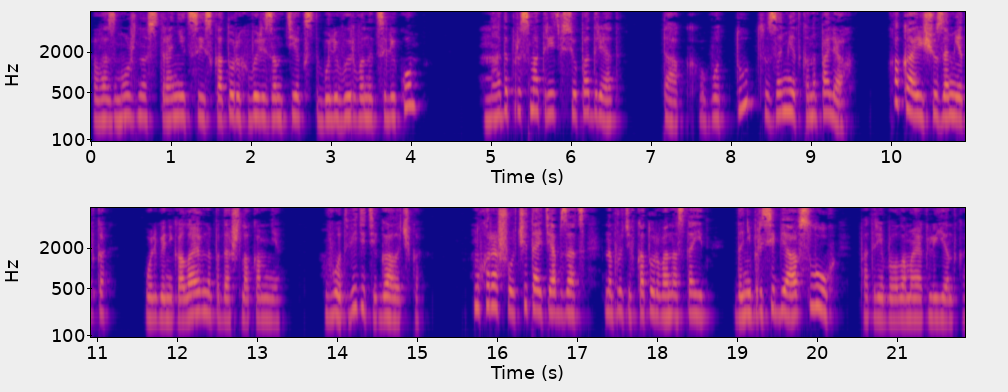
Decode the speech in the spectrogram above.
Возможно, страницы, из которых вырезан текст, были вырваны целиком? Надо просмотреть все подряд. Так, вот тут заметка на полях. Какая еще заметка? Ольга Николаевна подошла ко мне. Вот, видите, галочка. Ну хорошо, читайте абзац, напротив которого она стоит. Да не про себя, а вслух, потребовала моя клиентка.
